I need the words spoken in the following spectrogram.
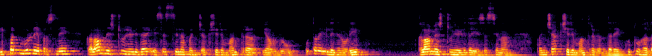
ಇಪ್ಪತ್ತ್ಮೂರನೇ ಪ್ರಶ್ನೆ, ಕಲಾಂ ಎಷ್ಟು ಹೇಳಿದ ಯಶಸ್ಸಿನ ಪಂಚಾಕ್ಷರಿ ಮಂತ್ರ ಯಾವುದು? ಉತ್ತರ ಇಲ್ಲಿದೆ ನೋಡಿ. ಕಲಾಂ ಮೆಸ್ಟ್ರು ಹೇಳಿದ ಯಶಸ್ಸಿನ ಪಂಚಾಕ್ಷರಿ ಮಂತ್ರವೆಂದರೆ ಕುತೂಹಲ,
